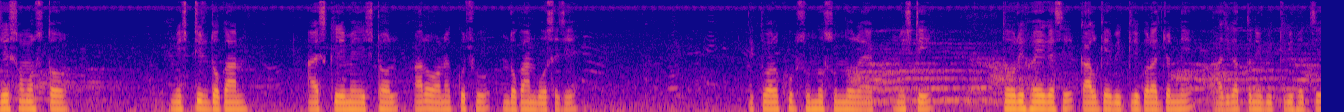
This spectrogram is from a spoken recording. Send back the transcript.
যে সমস্ত মিষ্টির দোকান, আইসক্রিমের স্টল, আরও অনেক কিছু দোকান বসেছে। দেখতে পারো খুব সুন্দর সুন্দর এক মিষ্টি তৈরি হয়ে গেছে কালকে বিক্রি করার জন্যে। আজকার তো নিয়ে বিক্রি হচ্ছে।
